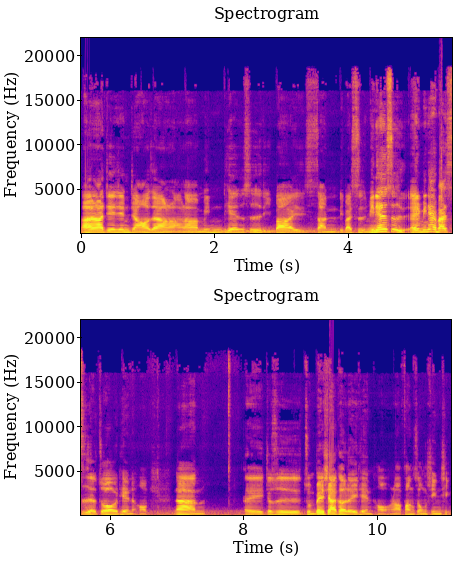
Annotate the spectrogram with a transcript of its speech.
反正那今天先讲到这样了，那明天是礼拜三、礼拜四，明天是哎、明天礼拜四的最后一天了哈，那。哎、就是准备下课的一天吼，然后放松心情，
